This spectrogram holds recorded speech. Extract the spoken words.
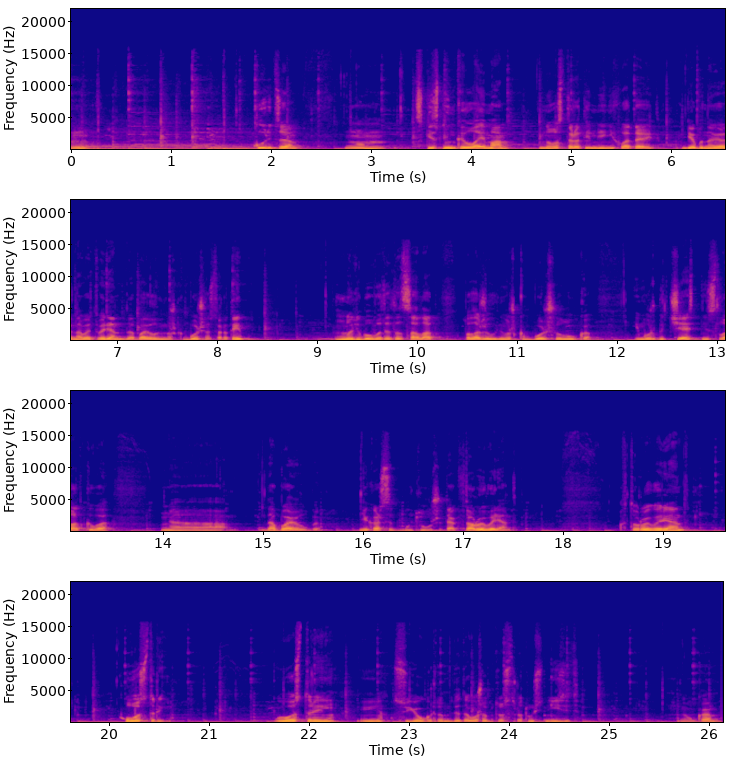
М -м. Курица с кислинкой лайма, но остроты мне не хватает. Я бы, наверное, в этот вариант добавил немножко больше остроты. Ну, либо вот этот салат положил немножко больше лука. И, может быть, часть несладкого э, добавил бы. Мне кажется, это будет лучше. Так, второй вариант. Второй вариант острый острый и с йогуртом для того, чтобы эту остроту снизить. Ну-ка.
